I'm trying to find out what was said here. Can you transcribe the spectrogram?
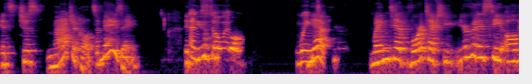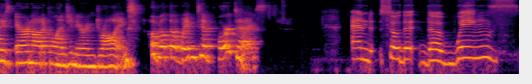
It's just magical. It's amazing. If And so it- Google- Wing yeah, wingtip vortex, you- you're going to see all these aeronautical engineering drawings about the wingtip vortex. And so the the wings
